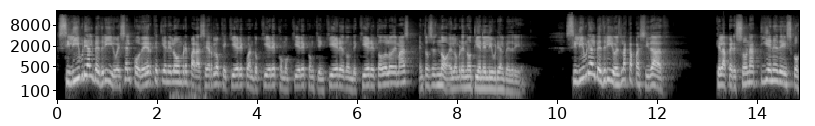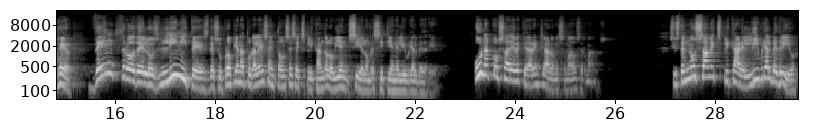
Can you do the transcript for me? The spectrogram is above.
Si libre albedrío es el poder que tiene el hombre para hacer lo que quiere, cuando quiere, como quiere, con quien quiere, donde quiere, todo lo demás, entonces no, el hombre no tiene libre albedrío. Si libre albedrío es la capacidad que la persona tiene de escoger dentro de los límites de su propia naturaleza, entonces explicándolo bien, sí, el hombre sí tiene libre albedrío. Una cosa debe quedar en claro, mis amados hermanos. Si usted no sabe explicar el libre albedrío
